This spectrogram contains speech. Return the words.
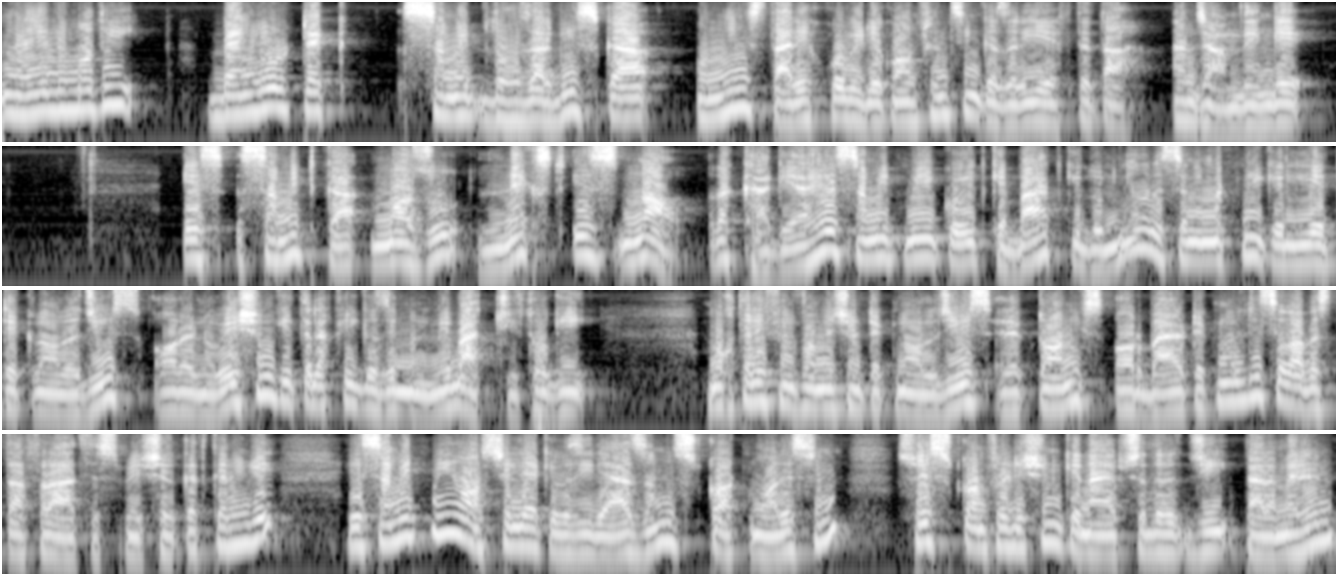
नरेंद्र मोदी बेंगलुरु टेक समिट 2020 का 19 तारीख को वीडियो कॉन्फ्रेंसिंग के ज़रिए अफ्ताह अंजाम देंगे। इस समिट का मौजू नेक्स्ट इज़ नाउ रखा गया है। समिट में कोविड के बाद की दुनिया और इससे निपटने के लिए टेक्नोलॉजीज़ और इनोवेशन की तरक्की के जिम्मन में बातचीत होगी। मुख्तलिफ़ इंफॉर्मेशन टेक्नोलॉजीज़ इलेक्ट्रॉनिक्स और बायोटेक्नोलॉजी से वाबस्ता अफराद इसमें शिरकत करेंगे। इस समिट में ऑस्ट्रेलिया के वजी अजम स्कॉट मॉरिसन, स्विस कॉन्फेडरेशन के नायब सदर जी पैरामेरन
